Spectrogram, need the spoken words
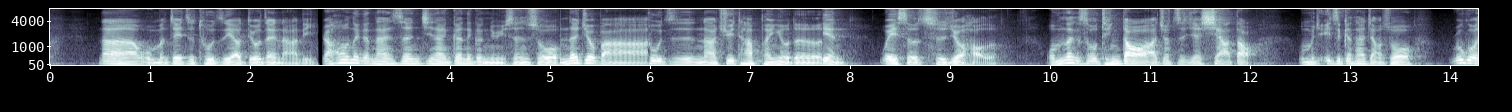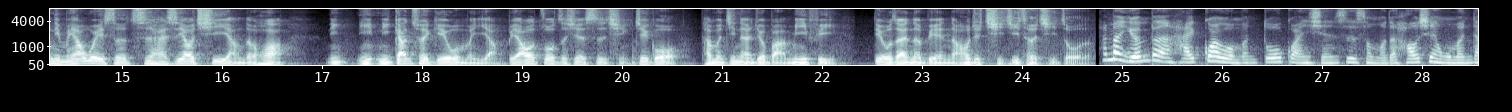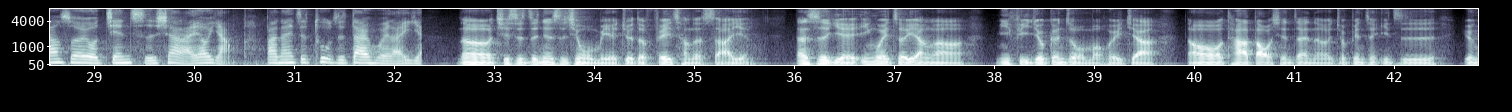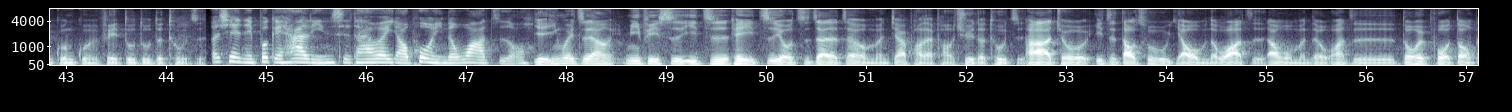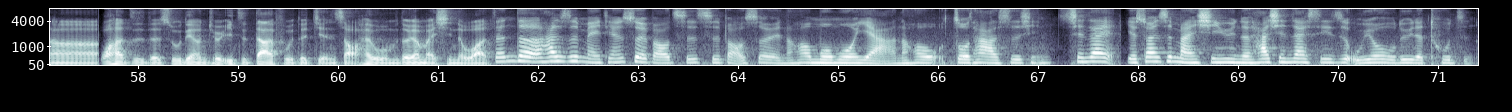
那我们这只兔子要丢在哪里？”然后那个男生竟然跟那个女生说：“那就把兔子拿去他朋友的店喂蛇吃就好了。”我们那个时候听到啊，就直接吓到，我们就一直跟他讲说：“如果你们要喂蛇吃，还是要弃养的话，你你你干脆给我们养，不要做这些事情。”结果。他们竟然就把米菲丢在那边，然后就骑机车骑走了。他们原本还怪我们多管闲事什么的，好险我们当时有坚持下来要养，把那只兔子带回来养。那其实这件事情我们也觉得非常的傻眼，但是也因为这样啊，米菲就跟着我们回家，然后它到现在呢就变成一只。圆滚滚、肥嘟嘟的兔子，而且你不给它零食，它会咬破你的袜子哦。也因为这样，米菲是一只可以自由自在的在我们家跑来跑去的兔子，它就一直到处咬我们的袜子，让我们的袜子都会破洞，那袜子的数量就一直大幅的减少，害我们都要买新的袜子。真的，它是每天睡饱吃，吃饱睡，然后磨磨牙，然后做它的事情。现在也算是蛮幸运的，它现在是一只无忧无虑的兔子。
